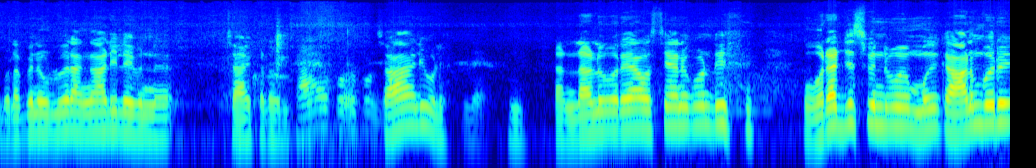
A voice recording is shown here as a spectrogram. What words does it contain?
ഇവിടെ പിന്നെ ഉള്ളൂർ അങ്ങാടിയിലെ പിന്നെ ചായക്കട ഉണ്ട്. ചായ അടിപൊളി. രണ്ടാളും ഒരേ അവസ്ഥയാണ് കൊണ്ട് ഓരോ അഡ്ജസ്റ്റ്മെന്റ് നമുക്ക് കാണുമ്പോൾ ഒരു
